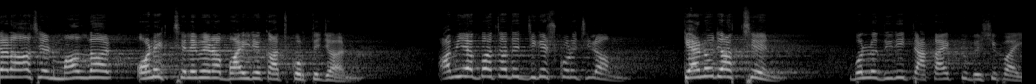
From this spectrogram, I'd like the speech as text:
যারা আছেন, মালদার অনেক ছেলেমেয়েরা বাইরে কাজ করতে যান। আমি একবার তাদের জিজ্ঞেস করেছিলাম, কেন যাচ্ছেন? বলল, দিদি, টাকা একটু বেশি পাই।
